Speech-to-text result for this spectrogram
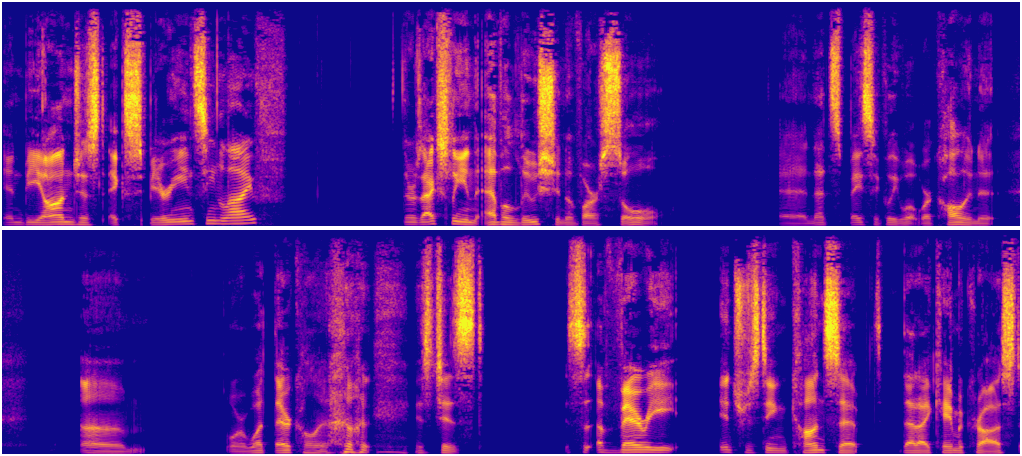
and beyond just experiencing life, there's actually an evolution of our soul, and that's basically what we're calling it. Um, or what they're calling it. it's just it's a very interesting concept that I came across,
